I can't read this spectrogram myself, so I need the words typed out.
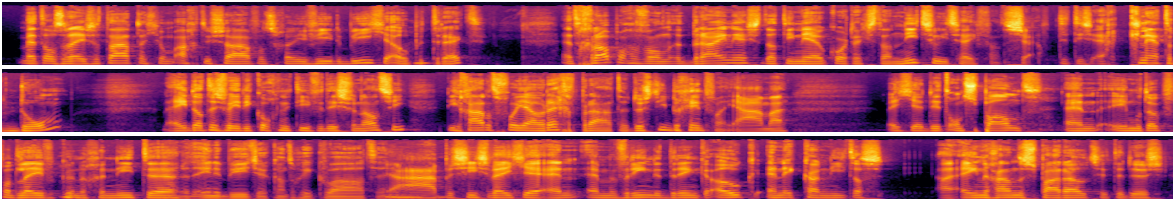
Met als resultaat dat je om acht uur s'avonds gewoon je vierde biertje opentrekt. En het grappige van het brein is dat die neocortex dan niet zoiets heeft van... zo, dit is echt knetterdom. Nee, dat is weer die cognitieve dissonantie. Die gaat het voor jou recht praten. Dus die begint van, ja, maar weet je, dit ontspant. En je moet ook van het leven kunnen genieten. Ja, dat ene biertje kan toch niet kwaad. En... Ja, precies, weet je. En, en mijn vrienden drinken ook. En ik kan niet als enige aan de spa rood zitten. Dus,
